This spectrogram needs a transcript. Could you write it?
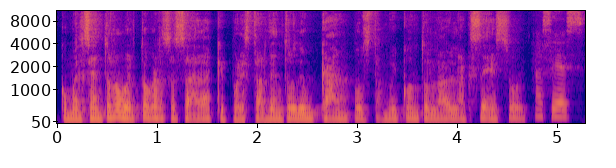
como el Centro Roberto Garzazada, que por estar dentro de un campus está muy controlado el acceso. Así es.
